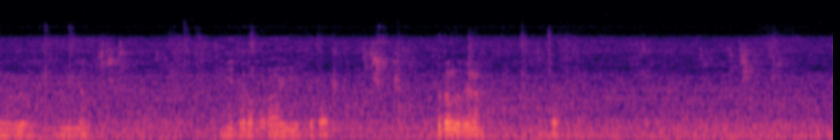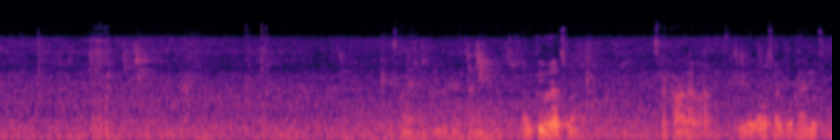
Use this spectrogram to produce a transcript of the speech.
और ये ये थोड़ा बड़ा है ये छोटा ख़त्म कर देना अच्छा। इसमें एम सेंसर नहीं है। ना एम है इसमें। इसमें कहाँ लगा है? लगा हुआ साइड पर उठाएँगे उसमें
